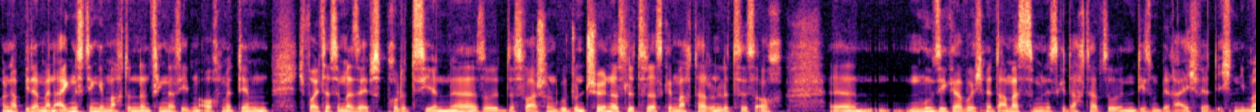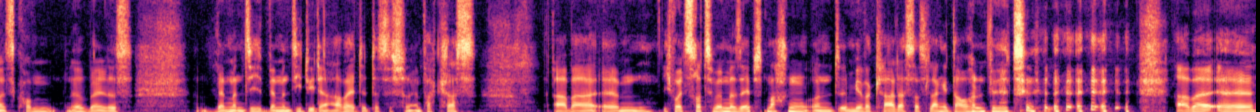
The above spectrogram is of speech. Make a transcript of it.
und habe wieder mein eigenes Ding gemacht und dann fing das eben auch mit dem, ich wollte das immer selbst produzieren. Ne, also das war schon gut und schön, dass Lütze das gemacht hat und Lütze ist auch äh, ein Musiker, wo ich mir damals zumindest gedacht habe, so in diesem Bereich werde ich niemals kommen, ne, weil das, wenn man, sieht, wenn man sieht, wie der arbeitet, das ist schon einfach krass. Aber ähm, ich wollte es trotzdem immer selbst machen und äh, mir war klar, dass das lange dauern wird. Aber äh,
